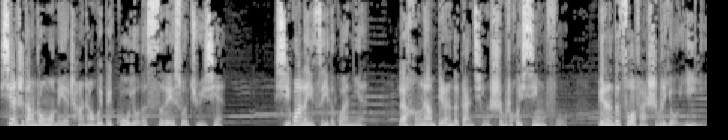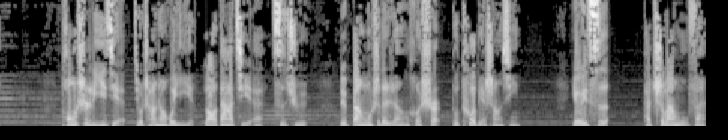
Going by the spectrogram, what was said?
现实当中，我们也常常会被固有的思维所局限，习惯了以自己的观念来衡量别人的感情是不是会幸福，别人的做法是不是有意义。同事理解就常常会以老大姐自居，对办公室的人和事儿都特别上心。有一次，他吃完午饭，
